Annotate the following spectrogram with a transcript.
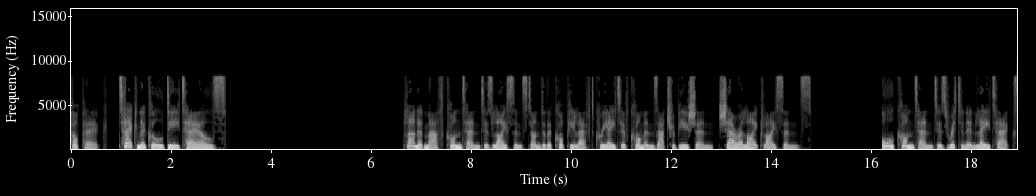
Topic: Technical details. PlanetMath content is licensed under the copyleft Creative Commons Attribution, Share Alike license. All content is written in LaTeX,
